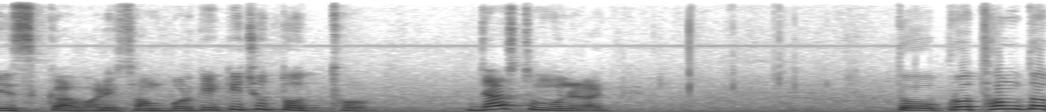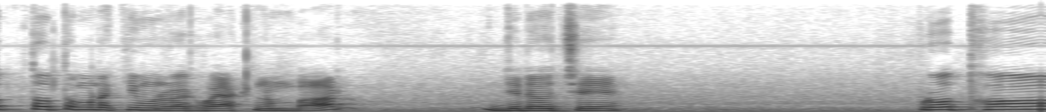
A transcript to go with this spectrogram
ডিসকাভারি সম্পর্কে কিছু তথ্য। জাস্ট মনে রাখবে তো প্রথম তথ্য তোমরা কি মনে রাখব? এক নম্বর, যেটা হচ্ছে প্রথম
